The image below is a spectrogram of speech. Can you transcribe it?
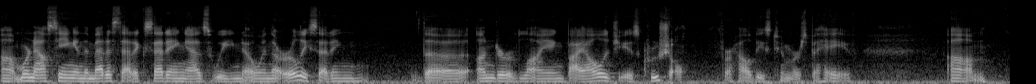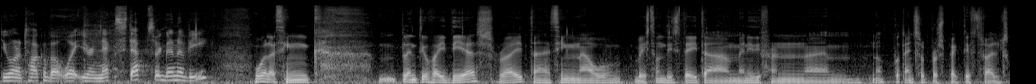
Um, we're now seeing in the metastatic setting, as we know in the early setting, the underlying biology is crucial for how these tumors behave. Um, do you want to talk about what your next steps are going to be? Well, I think plenty of ideas, right? I think now, based on this data, many different um, potential prospective trials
